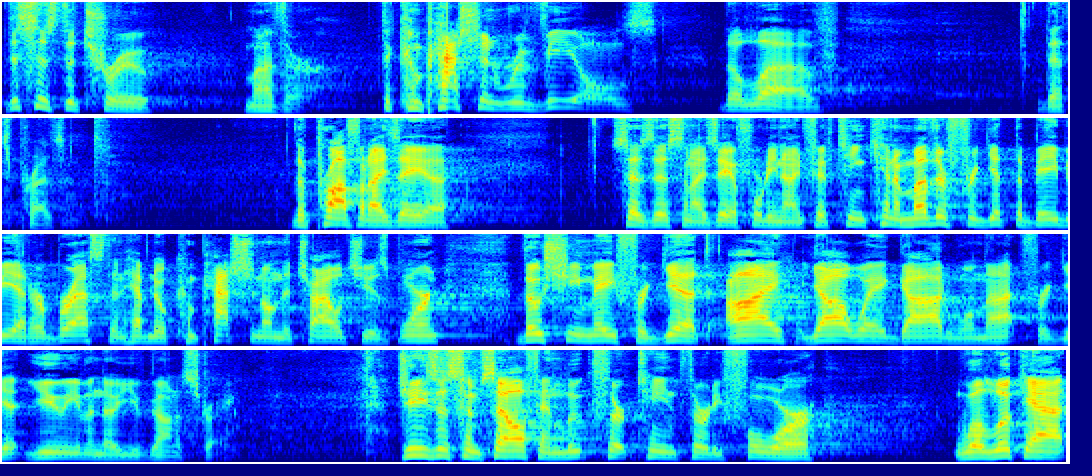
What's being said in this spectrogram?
This is the true mother. The compassion reveals the love that's present. The prophet Isaiah says this in Isaiah 49 15 Can a mother forget the baby at her breast and have no compassion on the child she has born? Though she may forget, I, Yahweh, God, will not forget you, even though you've gone astray. Jesus himself in Luke 13 34 will look at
